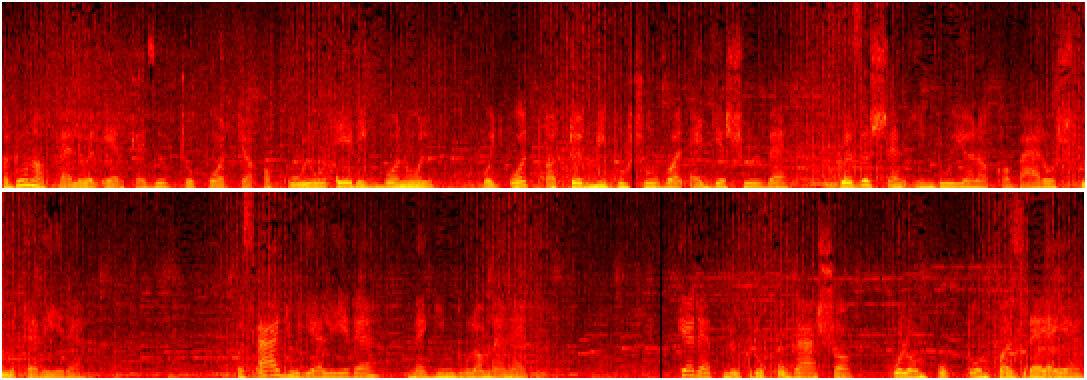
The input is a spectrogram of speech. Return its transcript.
A Duna felől érkezők csoportja a Kólótérig vonul, hogy ott a többi busóval egyesülve közösen induljanak a város főterére. Az ágyú jelére megindul a menet. Kereplők ropogása, kolompok tompazreje,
